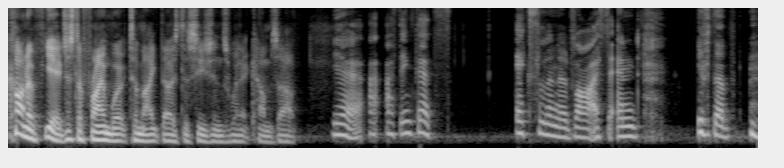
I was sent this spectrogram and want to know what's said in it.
kind of, yeah, just a framework to make those decisions when it comes up. Yeah, I, think that's excellent advice. And if the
